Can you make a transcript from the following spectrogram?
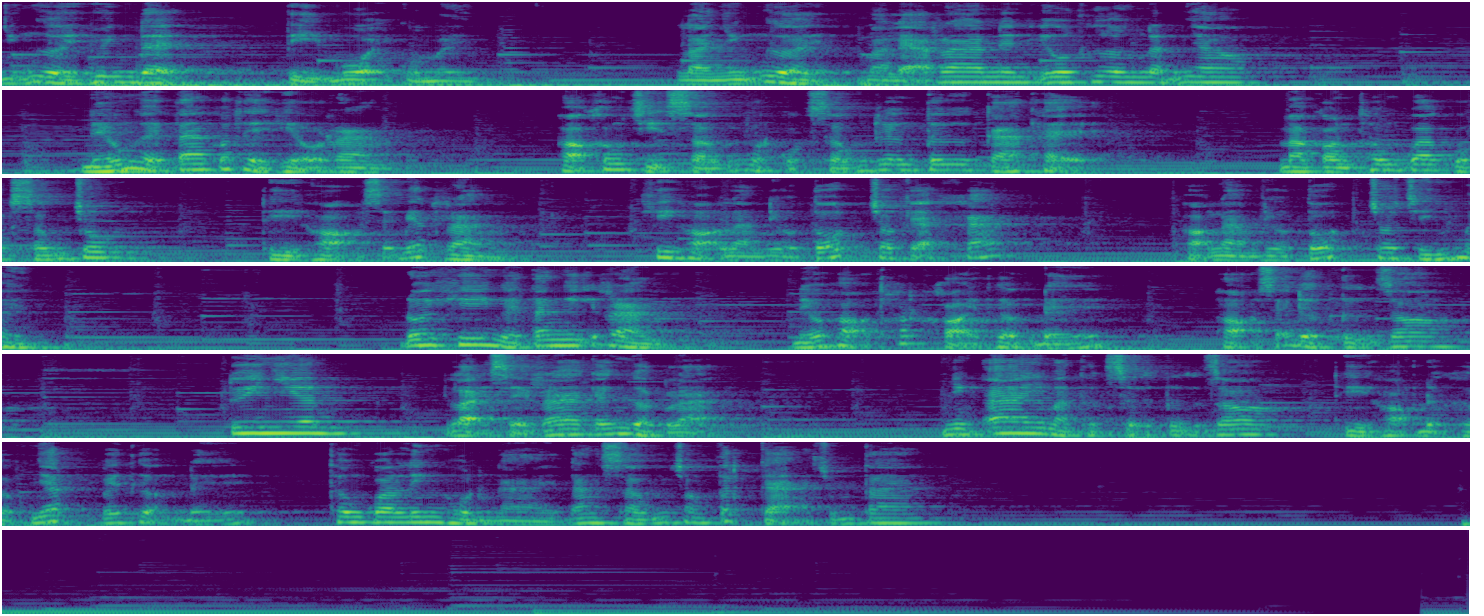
những người huynh đệ, tỉ muội của mình là những người mà lẽ ra nên yêu thương lẫn nhau. Nếu người ta có thể hiểu rằng họ không chỉ sống một cuộc sống riêng tư cá thể mà còn thông qua cuộc sống chung thì họ sẽ biết rằng khi họ làm điều tốt cho kẻ khác họ làm điều tốt cho chính mình. Đôi khi người ta nghĩ rằng nếu họ thoát khỏi thượng đế, họ sẽ được tự do. Tuy nhiên, lại xảy ra cái ngược lại. Nhưng ai mà thực sự tự do thì họ được hợp nhất với thượng đế thông qua linh hồn ngài đang sống trong tất cả chúng ta.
